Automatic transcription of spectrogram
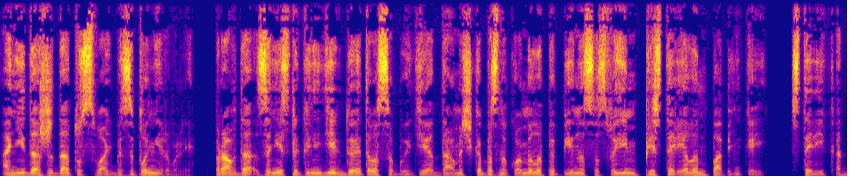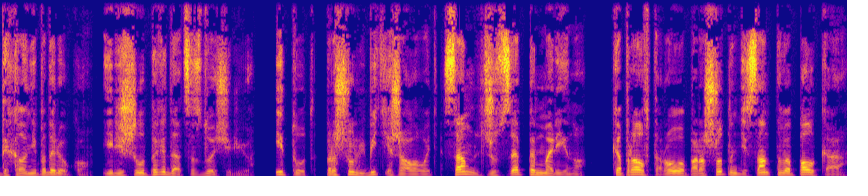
Они даже дату свадьбы запланировали. Правда, за несколько недель до этого события дамочка познакомила Пепина со своим престарелым папенькой. Старик отдыхал неподалеку и решил повидаться с дочерью. И тут, прошу любить и жаловать, сам Джузеппе Марино, капрал второго парашютно-десантного полка,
